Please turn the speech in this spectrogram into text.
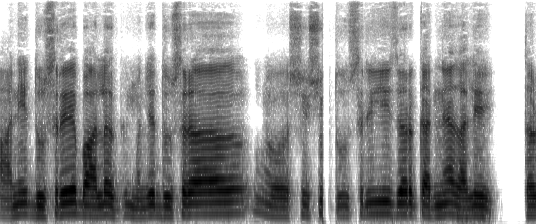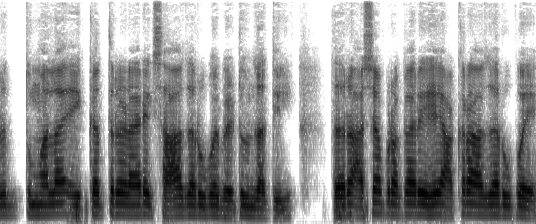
आणि दुसरे बालक म्हणजे दुसरा शिशु दुसरी जर कन्या झाली तर तुम्हाला एकत्र डायरेक्ट सहा हजार रुपये भेटून जातील. तर अशा प्रकारे हे अकरा हजार रुपये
